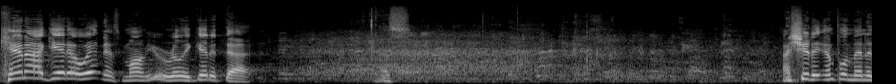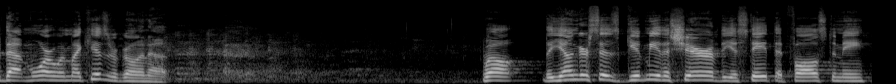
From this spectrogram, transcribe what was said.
Can I get a witness? Mom, you were really good at that. That's, I should have implemented that more when my kids were growing up. Well, the younger says, Give me the share of the estate that falls to me.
